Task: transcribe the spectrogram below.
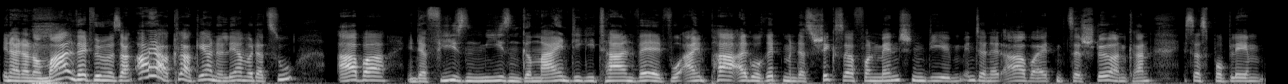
In einer normalen Welt würden wir sagen, ah ja, klar, gerne, lernen wir dazu. Aber in der fiesen, miesen, gemein digitalen Welt, wo ein paar Algorithmen das Schicksal von Menschen, die im Internet arbeiten, zerstören kann, ist das Problem,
